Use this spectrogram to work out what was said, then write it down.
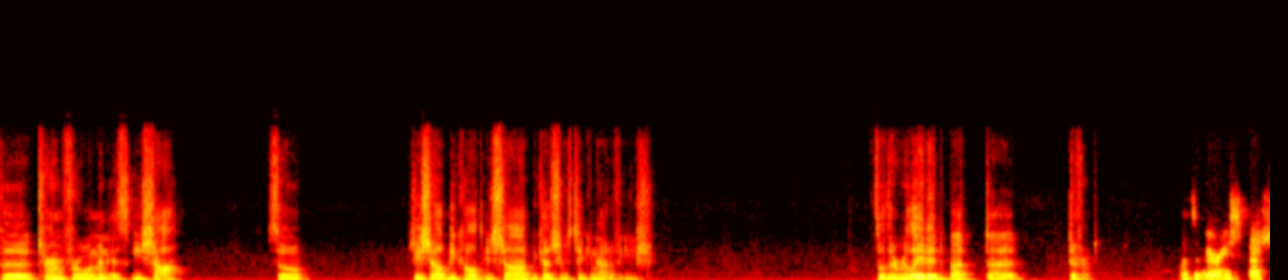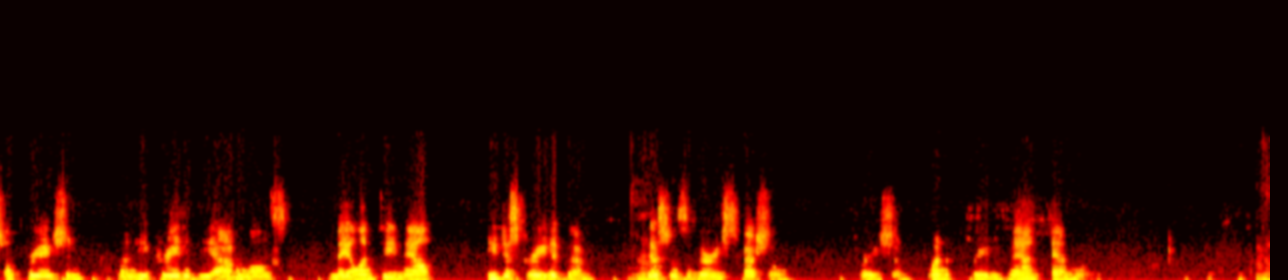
the term for woman is isha. So she shall be called Isha because she was taken out of Ish. So they're related but uh, different. It's a very special creation. When he created the animals, male and female, he just created them. Yeah. This was a very special creation when it created man and woman. Yeah.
